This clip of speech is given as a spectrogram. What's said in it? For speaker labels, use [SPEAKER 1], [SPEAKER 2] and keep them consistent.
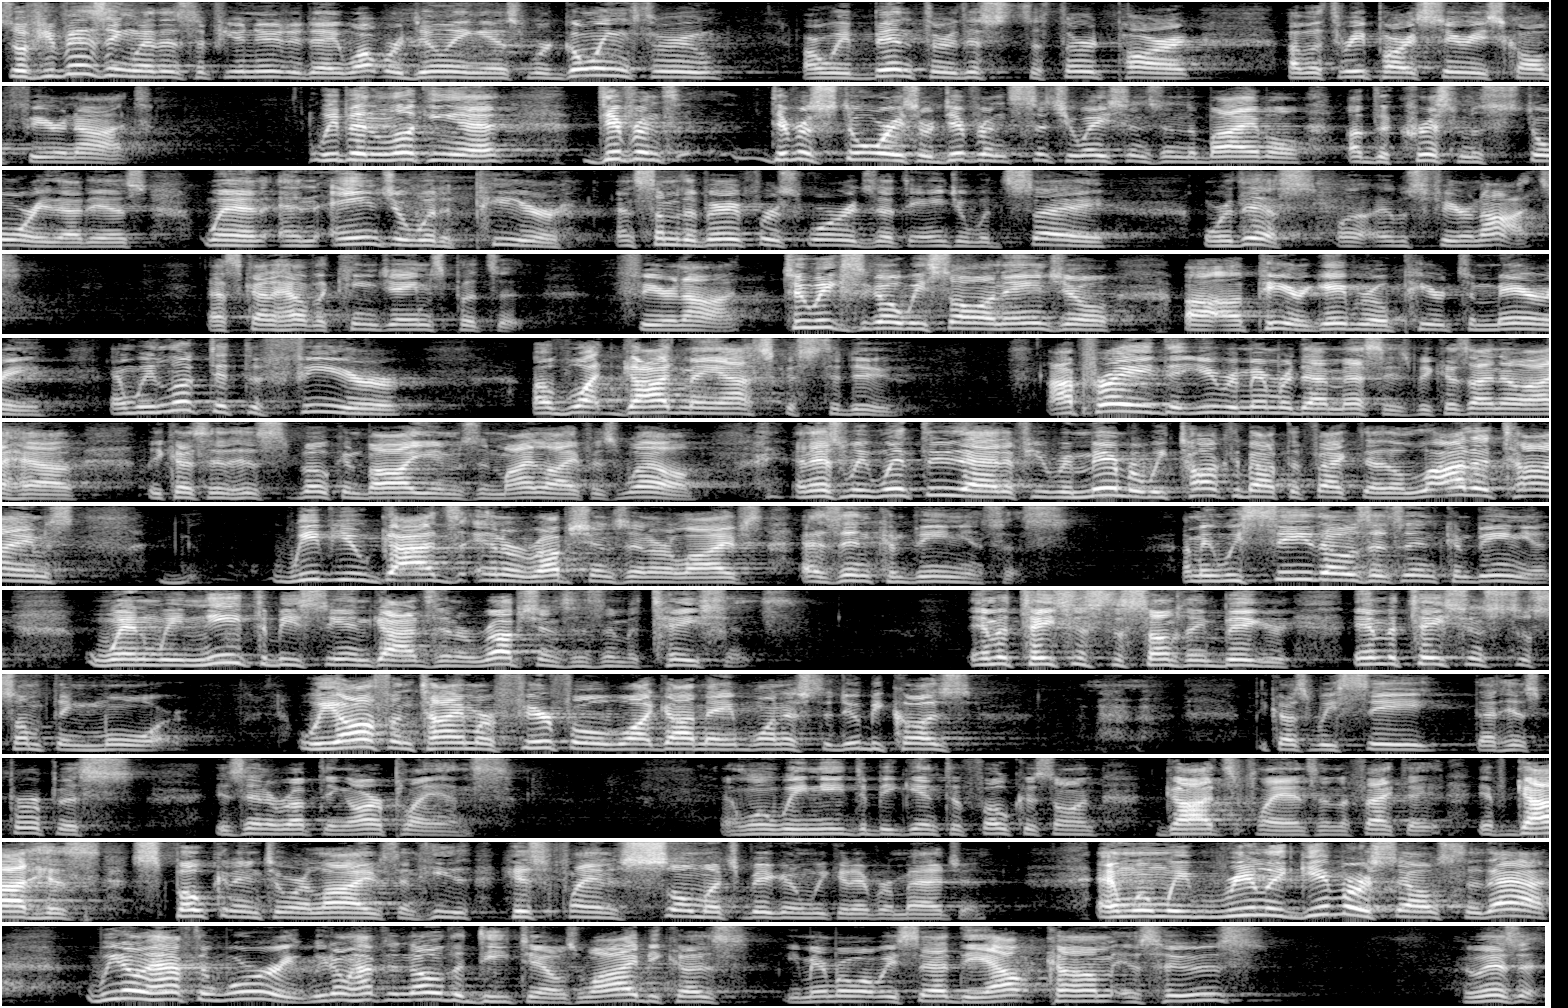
[SPEAKER 1] So, if you're visiting with us, if you're new today, what we're doing is we're going through, or we've been through, this is the third part of a three part series called Fear Not. We've been looking at different, different stories or different situations in the Bible of the Christmas story, that is, when an angel would appear. And some of the very first words that the angel would say were this well, it was fear not. That's kind of how the King James puts it fear not. Two weeks ago, we saw an angel uh, appear. Gabriel appeared to Mary. And we looked at the fear of what God may ask us to do. I prayed that you remembered that message because I know I have, because it has spoken volumes in my life as well. And as we went through that, if you remember, we talked about the fact that a lot of times we view God's interruptions in our lives as inconveniences. I mean, we see those as inconvenient when we need to be seeing God's interruptions as invitations. Invitations to something bigger, invitations to something more. We oftentimes are fearful of what God may want us to do because, because we see that His purpose is interrupting our plans. And when we need to begin to focus on God's plans and the fact that if God has spoken into our lives and he, His plan is so much bigger than we could ever imagine. And when we really give ourselves to that, we don't have to worry. We don't have to know the details. Why? Because you remember what we said? The outcome is whose? Who is it?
